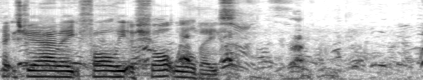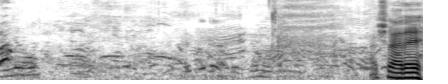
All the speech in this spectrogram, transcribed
XJR8 4 litre short wheelbase. Actually, had a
